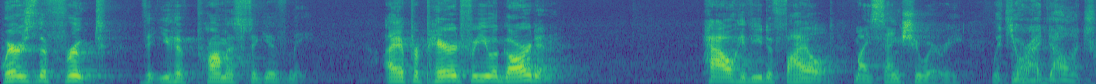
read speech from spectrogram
Where's the fruit that you have promised to give me? I have prepared for you a garden. How have you defiled my sanctuary with your idolatry?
